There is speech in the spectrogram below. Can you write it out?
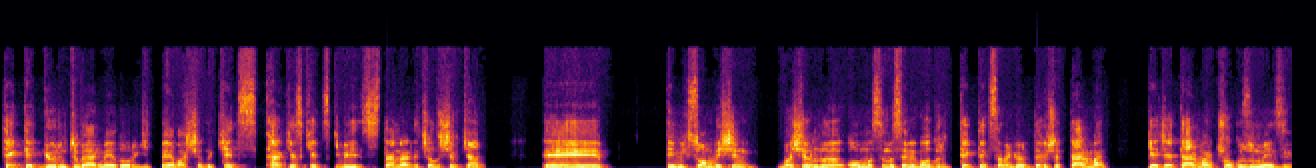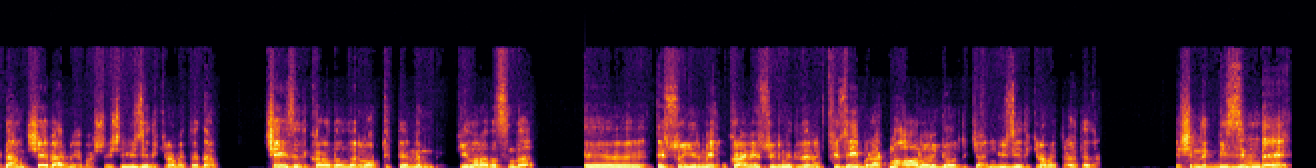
tek tek görüntü vermeye doğru gitmeye başladı. CATS, herkes CATS gibi sistemlerde çalışırken e, MX-15'in başarılı olmasının sebebi odur. Tek tek sana görüntü. İşte termal. Gece termal çok uzun menzilden şey vermeye başlıyor. İşte 107 kilometreden şey izledik Kanadalıların optiklerinin Yılan Adası'nda e, Su-20 Ukrayna Su-20'lerin füzeyi bırakma anını gördük yani 107 kilometre öteden. E şimdi bizim de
